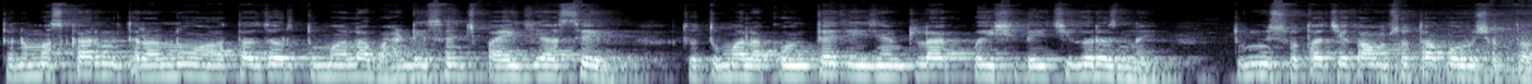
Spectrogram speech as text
तर नमस्कार मित्रांनो आता जर तुम्हाला भांडेसंच पाहिजे असेल तर तुम्हाला कोणत्याच एजंटला पैसे द्यायची गरज नाही. तुम्ही स्वतःचे काम स्वतः करू शकता.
